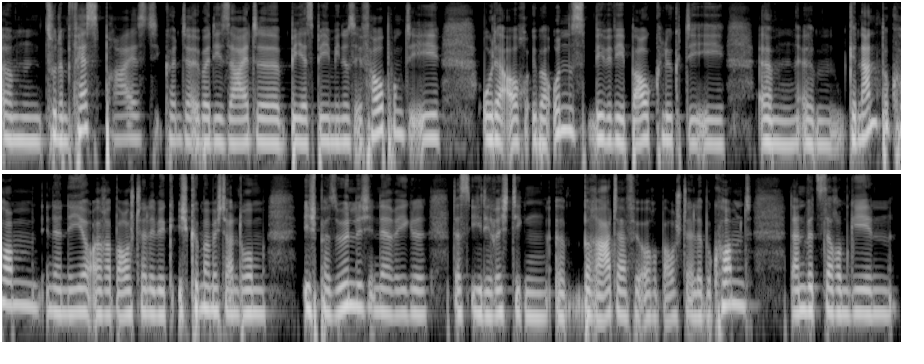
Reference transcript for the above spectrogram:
ähm, zu einem Festpreis. Die könnt ihr über die Seite bsb-ev.de oder auch über uns www.bauglück.de ähm, ähm, genannt bekommen in der Nähe eurer Baustelle. Ich kümmere mich dann darum, ich persönlich in der Regel, dass ihr die richtigen äh, Berater für eure Baustelle bekommt. Dann wird es darum gehen,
